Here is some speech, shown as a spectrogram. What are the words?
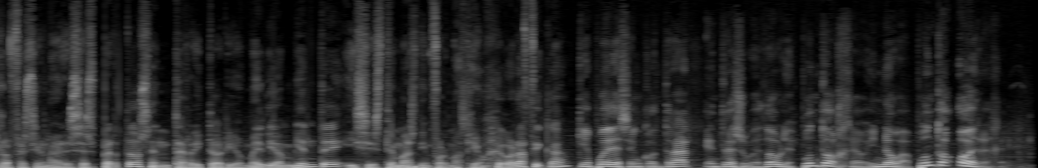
Profesionales expertos en territorio, medio ambiente y sistemas de información geográfica. que puedes encontrar en www.geoinnova.org.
